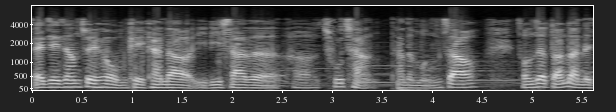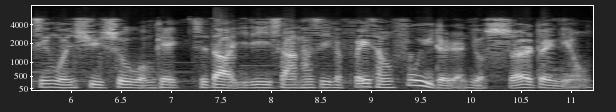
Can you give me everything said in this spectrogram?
在这章最后，我们可以看到以丽莎的呃出场，他的蒙召。从这短短的经文叙述，我们可以知道以丽莎她是一个非常富裕的人，有十二对牛。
